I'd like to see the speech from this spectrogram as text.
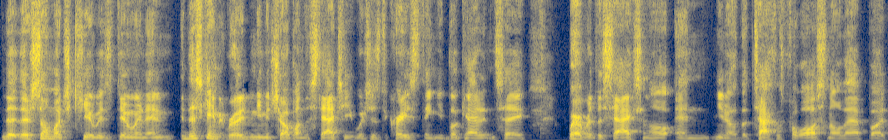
There's so much Q is doing. And this game, it really didn't even show up on the stat sheet, which is the crazy thing. You'd look at it and say, wherever the sacks and all, and, you know, the tackles for loss and all that. But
